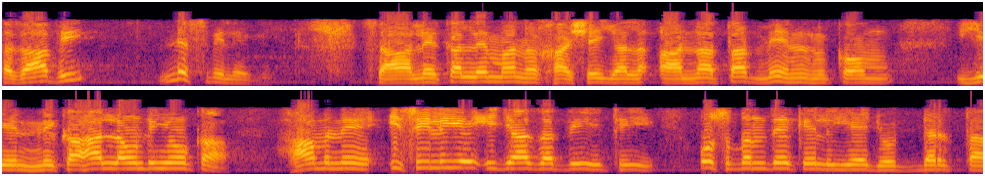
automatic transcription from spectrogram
سزا بھی نصف ملے گی۔ سال کل من خاش یل آنا من کم یہ نکاح لونڈیوں کا ہم نے اسی لیے اجازت دی تھی، اس بندے کے لیے جو ڈرتا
